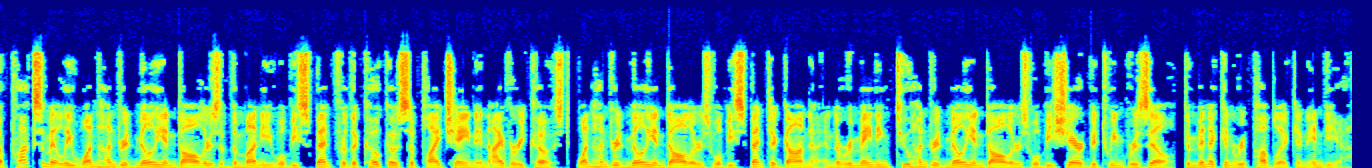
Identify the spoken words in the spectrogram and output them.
Approximately $100 million of the money will be spent for the cocoa supply chain in Ivory Coast, $100 million will be spent to Ghana and the remaining $200 million will be shared between Brazil, Dominican Republic and India.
